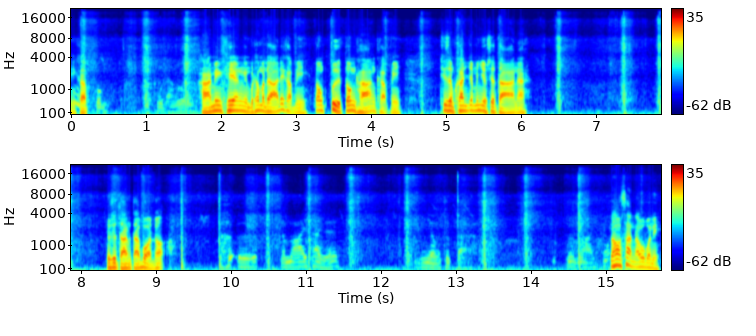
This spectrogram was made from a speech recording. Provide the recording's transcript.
นี่ครับผู้ดังลงหาเมงแข้งนี่บ่ธรรมดาเด้ครับนี่ต้องปืดต้องทางครับนี่ ที่สำคัญจะไม่หยดสายตานะหยดสายตาเป็นตาบอดเนาะเออน้ำลายใช่เลยนี่ยังทุกตาน้ำลายแล้วเขาสั้นเอาบ่นี่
